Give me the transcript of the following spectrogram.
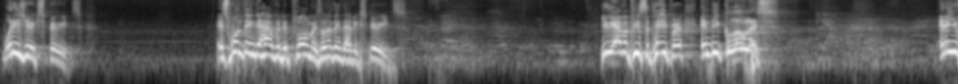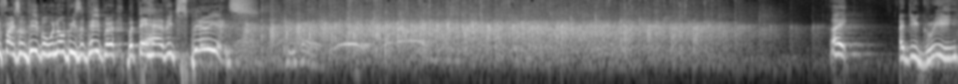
What is your experience? It's one thing to have a diploma, it's another thing to have experience. You have a piece of paper and be clueless. And then you find some people with no piece of paper, but they have experience. Like, a degree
